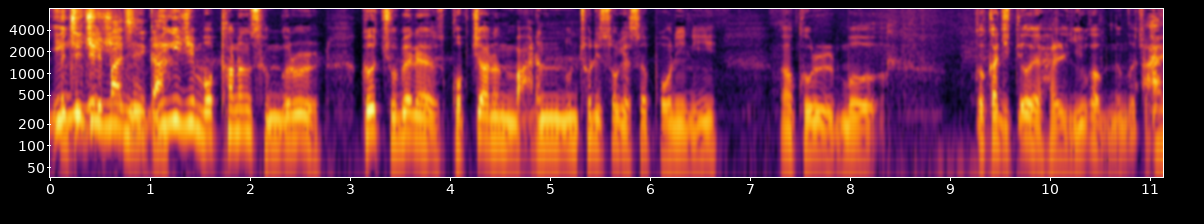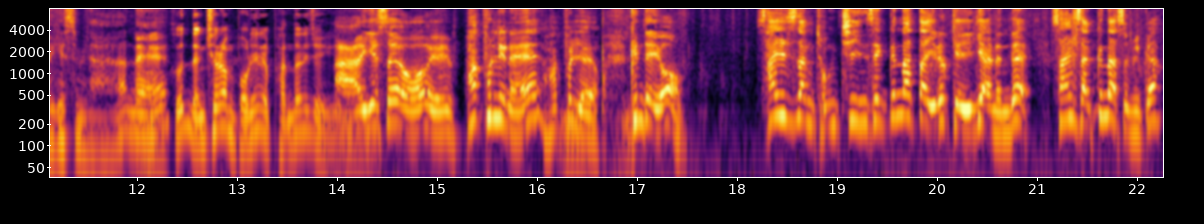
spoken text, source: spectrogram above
지지율이 빠지니까. 이기지 못하는 선거를 그 주변에 곱지 않은 많은 눈초리 속에서 본인이 어 그걸 뭐 끝까지 뛰어야 할 이유가 없는 거죠. 알겠습니다. 네. 어, 그건 냉철한 본인의 판단이죠. 이거. 아, 알겠어요. 예, 확 풀리네. 확 풀려요. 근데요. 사실상 정치 인생 끝났다 이렇게 얘기하는데 사실상 끝났습니까?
